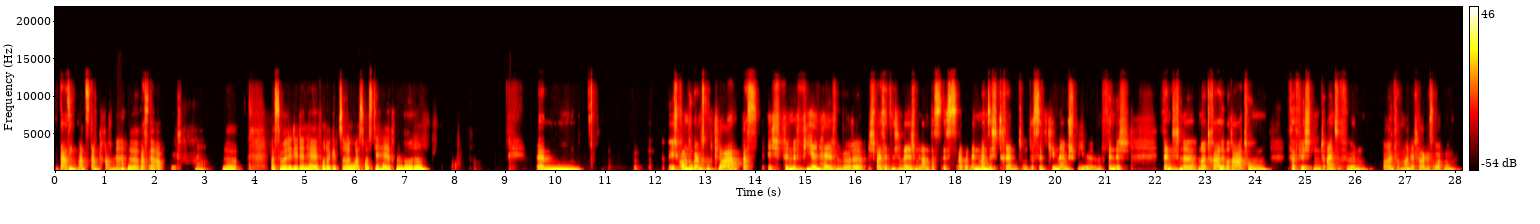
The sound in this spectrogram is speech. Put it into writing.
Da sieht man es dann dran, ne? Ja, was da ja. abgeht. Ja. Ja. Was würde dir denn helfen oder gibt es irgendwas, was dir helfen würde? Ähm, ich komme so ganz gut klar. Was ich finde, vielen helfen würde, ich weiß jetzt nicht, in welchem Land das ist, aber wenn man sich trennt und es sind Kinder im Spiel, dann finde ich, fände ich eine neutrale Beratung verpflichtend einzuführen, einfach mal in der Tagesordnung.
